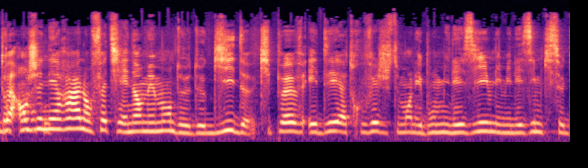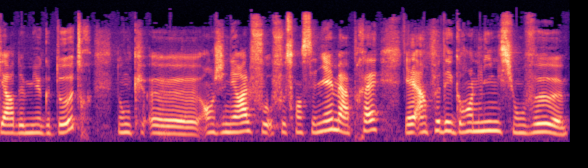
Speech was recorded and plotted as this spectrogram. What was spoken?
Bah, en général, en fait, il y a énormément de, de guides qui peuvent aider à trouver justement les bons millésimes, les millésimes qui se gardent mieux que d'autres. Donc, euh, en général, faut, faut se renseigner. Mais après, il y a un peu des grandes lignes si on veut.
